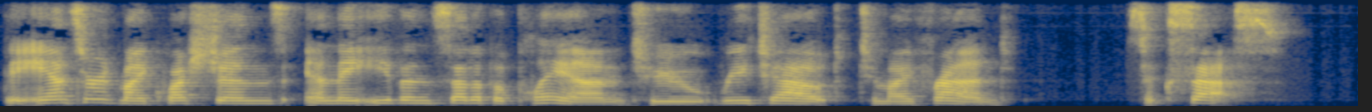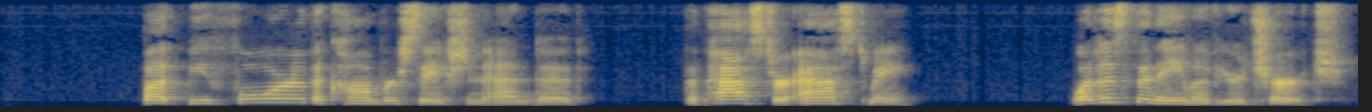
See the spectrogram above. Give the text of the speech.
They answered my questions and they even set up a plan to reach out to my friend. Success! But before the conversation ended, the pastor asked me, What is the name of your church?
